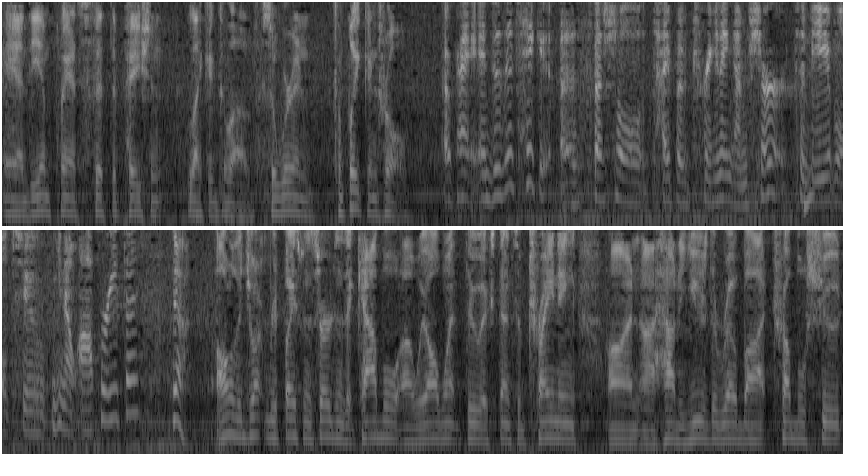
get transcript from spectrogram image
and the implants fit the patient like a glove. So we're in complete control. Okay, and does it take a special type of training, I'm sure, to be able to, you know, operate this? Yeah. All of the joint replacement surgeons at Cabell, uh, we all went through extensive training on uh, how to use the robot, troubleshoot,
